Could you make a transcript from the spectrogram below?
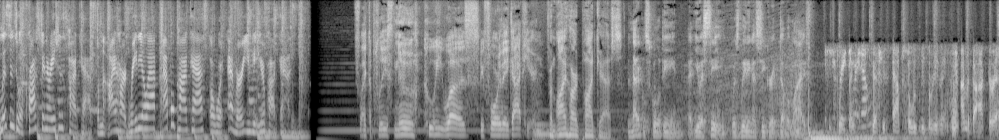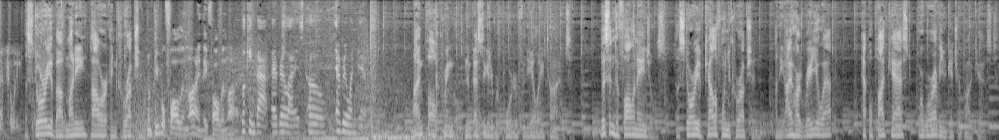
Listen to Across Generations podcast on the iHeartRadio app, Apple Podcasts, or wherever you get your podcasts. It's like the police knew who he was before they got here. From iHeart Podcasts. Medical school dean at USC was leading a secret double life. She's breathing right now? Yes, she's absolutely breathing. I'm a doctor, actually. A story about money, power, and corruption. When people fall in line, they fall in line. Looking back, I realized, oh, everyone knew. I'm Paul Pringle, an investigative reporter for the LA Times. Listen to Fallen Angels, a story of California corruption on the iHeartRadio app, Apple Podcast, or wherever you get your podcasts.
